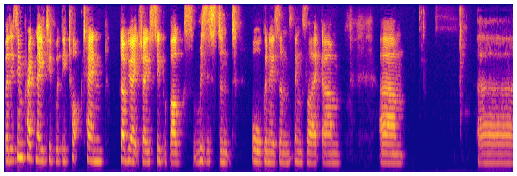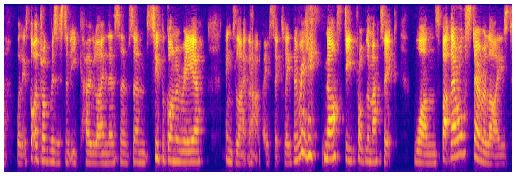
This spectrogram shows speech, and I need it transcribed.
but it's impregnated with the top 10 WHO superbugs resistant organisms, things like um, um, uh, well, it's got a drug resistant E. coli and there's some, some super gonorrhea, things like that, basically. They're really nasty, problematic ones, but they're all sterilized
